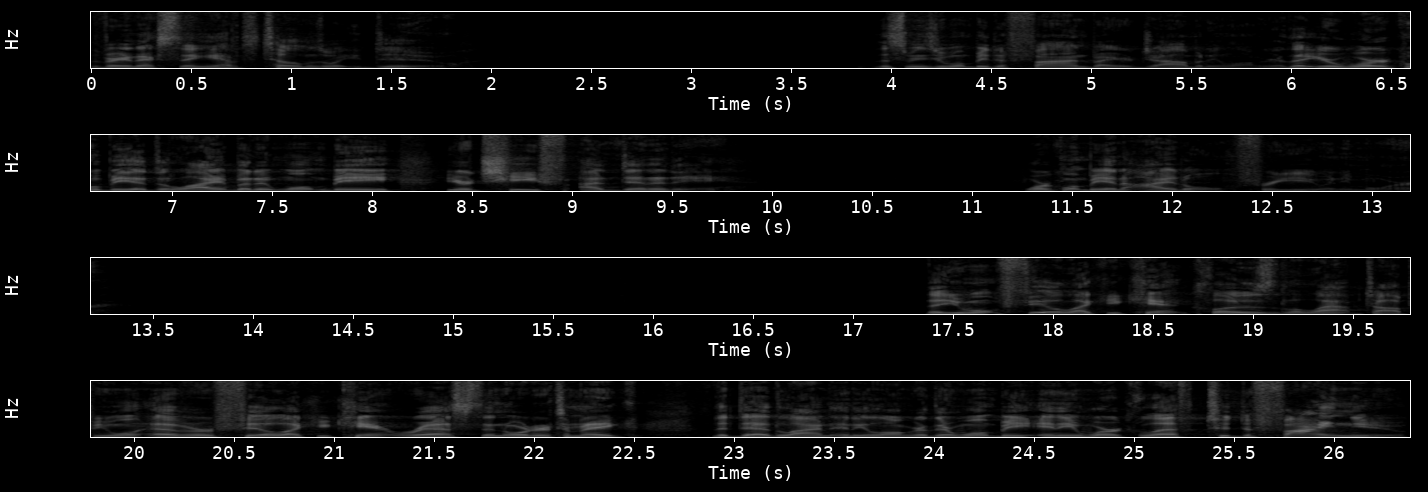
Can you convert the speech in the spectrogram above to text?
the very next thing you have to tell them is what you do. This means you won't be defined by your job any longer. That your work will be a delight, but it won't be your chief identity. Work won't be an idol for you anymore. That you won't feel like you can't close the laptop. You won't ever feel like you can't rest in order to make the deadline any longer. There won't be any work left to define you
